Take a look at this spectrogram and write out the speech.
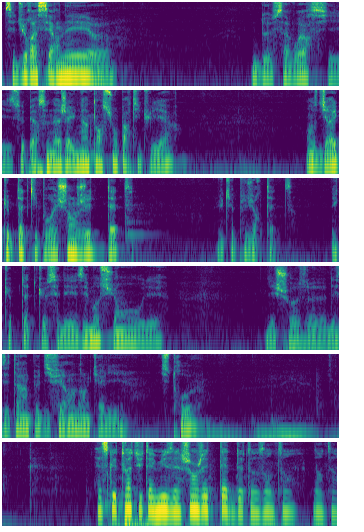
C'est dur à cerner euh, de savoir si ce personnage a une intention particulière. On se dirait que peut-être qu'il pourrait changer de tête, vu qu'il y a plusieurs têtes, et que peut-être que c'est des émotions ou des, des choses, euh, des états un peu différents dans lesquels il, se trouve. Est-ce que toi, tu t'amuses à changer de tête de temps en temps dans ton,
